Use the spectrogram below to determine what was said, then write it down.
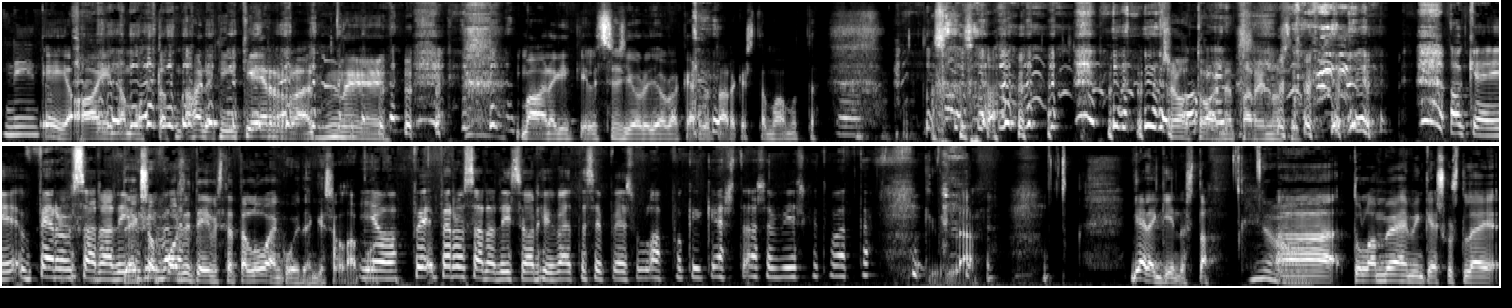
Niin. Ei aina, mutta ainakin kerran. niin. Mä ainakin se joudun joka kerta tarkistamaan, mutta... mutta se on toinen tarina sitten. Okei, okay, perussanani Eikö se ole positiivista, että luen kuitenkin se lappu? Joo, pe- perussanani se on hyvä, että se pesulappukin kestää sen 50 vuotta. Kyllä. Mielenkiintoista. Joo. Äh, tullaan myöhemmin keskustelemaan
